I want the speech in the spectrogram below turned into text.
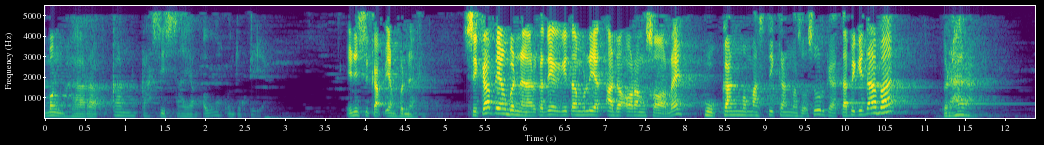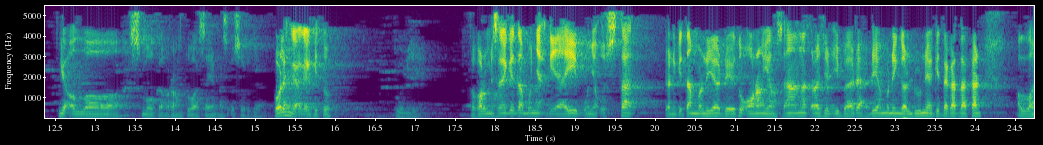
mengharapkan kasih sayang Allah untuk dia. Ini sikap yang benar. Sikap yang benar ketika kita melihat ada orang soleh bukan memastikan masuk surga. Tapi kita apa? Berharap. Ya Allah, semoga orang tua saya masuk surga. Boleh nggak kayak gitu? Boleh. So, kalau misalnya kita punya kiai, punya ustadz, dan kita melihat dia itu orang yang sangat rajin ibadah, dia meninggal dunia, kita katakan Allah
